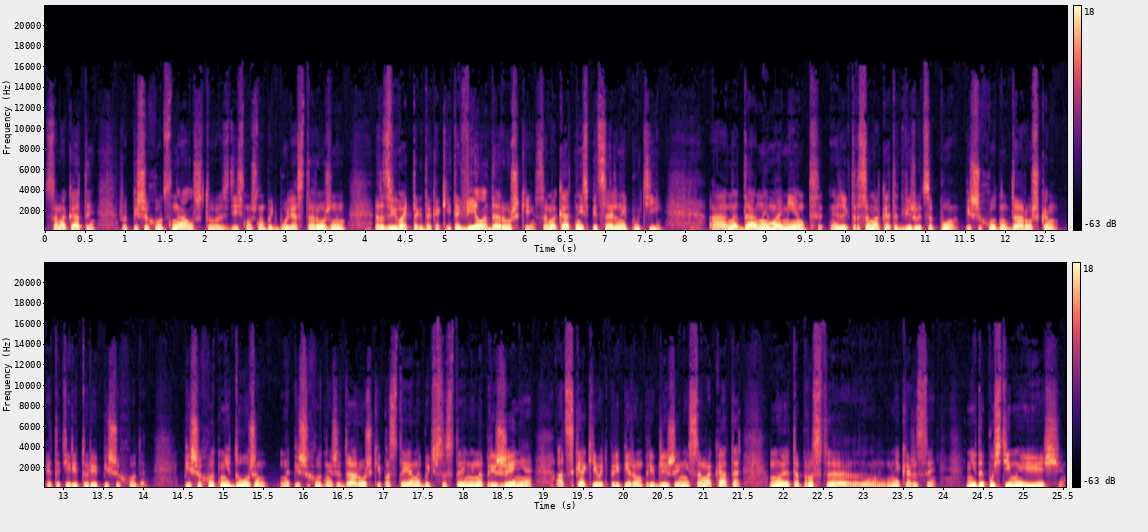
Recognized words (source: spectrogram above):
самокаты, чтобы пешеход знал, что здесь нужно быть более осторожным, развивать тогда какие-то велодорожки, самокатные специальные пути. А на данный момент электросамокаты движутся по пешеходным дорожкам, это территория пешехода. Пешеход не должен на пешеходной же дорожке постоянно быть в состоянии напряжения, отскакивать при первом приближении самоката, но это просто, э, мне кажется, недопустимые вещи.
